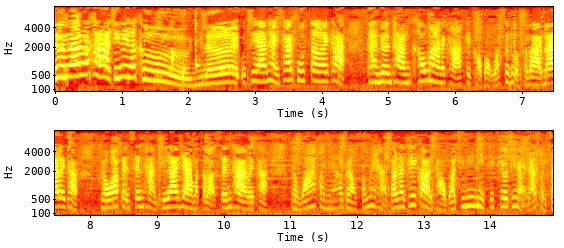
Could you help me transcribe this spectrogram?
ถึงแล้วนะคะที่นี่ก็คือ นี่เลย อุทยานแห่งชาติภูเตยค่ะ การเดินทางเข้ามานะคะ เกดขอบอกว่าสะดวกสบายมากเลยค่ะ เพราะว่าเป็นเส้นทางที่ลาดยางมาตลอดเส้นทางเลยค่ะ แต่ว่าตอนนี้เราต้องไปหาเจ้าหน้าที่ก่อนค่ะ ว่าที่นี่มีที่เที่ยวที่ไหนน่าสนใจ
